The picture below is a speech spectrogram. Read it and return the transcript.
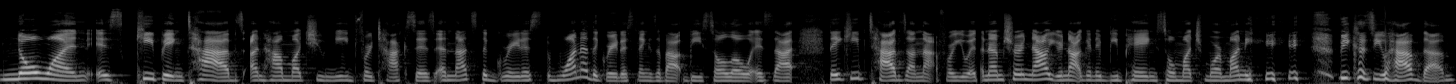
no one is keeping tabs on how much you need for taxes. And that's the greatest one of the greatest things about bSolo is that they keep tabs on that for you. And i'm sure now you're not going to be paying so much more money because you have them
